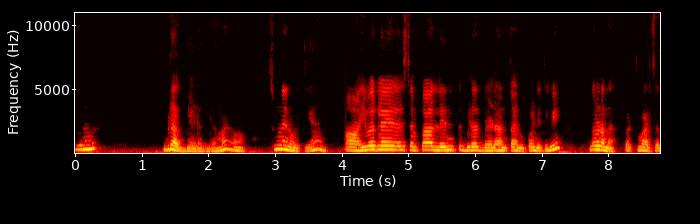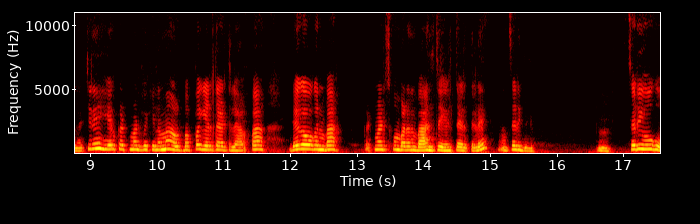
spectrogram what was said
ಏನಮ್ಮ? ಬಿಡೋದು ಬೇಡ ಬಿಡಮ್ಮ. ಸುಮ್ಮನೆ ನೋಡ್ತೀಯಾ? ಇವಾಗಲೇ ಸ್ವಲ್ಪ ಲೆಂತ್ ಬಿಡೋದು ಬೇಡ ಅಂತ ಅಂದ್ಕೊಂಡಿದ್ದೀವಿ ನೋಡೋಣ ಕಟ್ ಮಾಡ್ಸೋಣ. ಚಿನ್ನ ಹೇರ್ ಕಟ್ ಮಾಡಬೇಕೇನಮ್ಮ? ಅವ್ಳ ಪಪ್ಪಗೆ ಹೇಳ್ತಾ ಇರ್ತಾಳೆ, ಅಪ್ಪ, ಬೇಗ ಹೋಗೋಣ ಬಾ ಕಟ್ ಮಾಡಿಸ್ಕೊಂಬರೋಣ ಬಾ ಅಂತ ಹೇಳ್ತಾ ಇರ್ತಾಳೆ. ಹ್ಞೂ ಸರಿ ಬಿಡು. ಹ್ಞೂ ಸರಿ ಹೋಗು.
